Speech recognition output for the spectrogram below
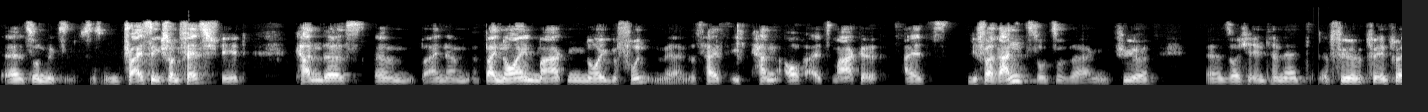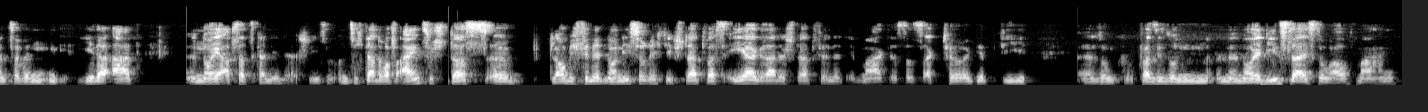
äh, so, ein, so ein Pricing schon feststeht, kann das ähm, bei einem bei neuen Marken neu gefunden werden. Das heißt, ich kann auch als Marke, als Lieferant sozusagen für äh, solche Internet, für für Influencerinnen jeder Art äh, neue Absatzkanäle erschließen und sich darauf einzustellen, das äh, glaube ich findet noch nicht so richtig statt. Was eher gerade stattfindet im Markt, ist, dass es Akteure gibt, die äh, so quasi so ein, eine neue Dienstleistung aufmachen,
